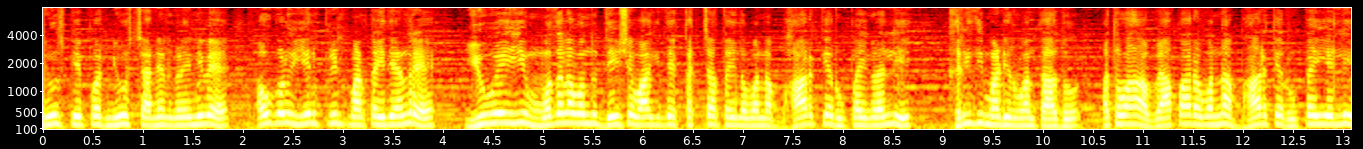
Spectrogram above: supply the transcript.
ನ್ಯೂಸ್ ಪೇಪರ್ ನ್ಯೂಸ್ ಚಾನೆಲ್ಗಳೇನಿವೆ ಅವುಗಳು ಏನು ಪ್ರಿಂಟ್ ಮಾಡ್ತಾ ಇದೆ ಅಂದರೆ ಯು ಎ ಇ ಮೊದಲ ಒಂದು ದೇಶವಾಗಿದೆ ಕಚ್ಚಾ ತೈಲವನ್ನು ಭಾರತೀಯ ರೂಪಾಯಿಗಳಲ್ಲಿ ಖರೀದಿ ಮಾಡಿರುವಂತಹದ್ದು ಅಥವಾ ವ್ಯಾಪಾರವನ್ನು ಭಾರತೀಯ ರೂಪಾಯಿಯಲ್ಲಿ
